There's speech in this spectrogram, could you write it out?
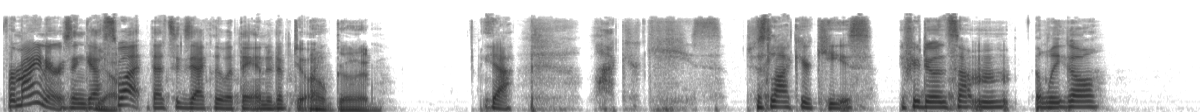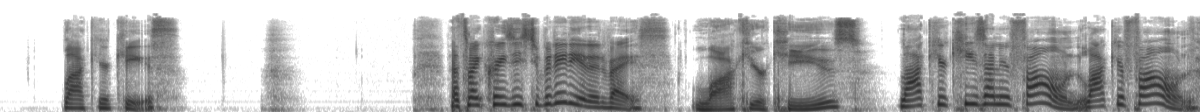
for minors. And guess Yep. what? That's exactly what they ended up doing. Oh, good. Yeah. Lock your keys. Just lock your keys. If you're doing something illegal, lock your keys. That's my crazy, stupid idiot advice. Lock your keys. Lock your keys on your phone. Lock your phone.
